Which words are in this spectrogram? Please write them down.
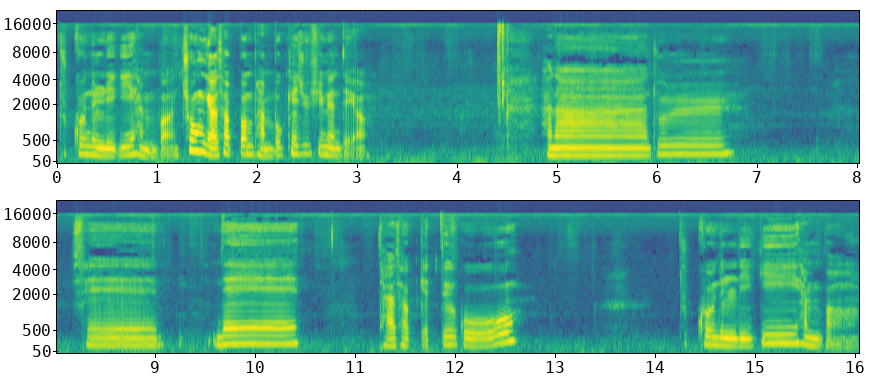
두 코 늘리기 한 번. 총 여섯 번 반복해 주시면 돼요. 하나, 둘, 셋, 넷, 다섯 개 뜨고, 두 코 늘리기 한 번.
